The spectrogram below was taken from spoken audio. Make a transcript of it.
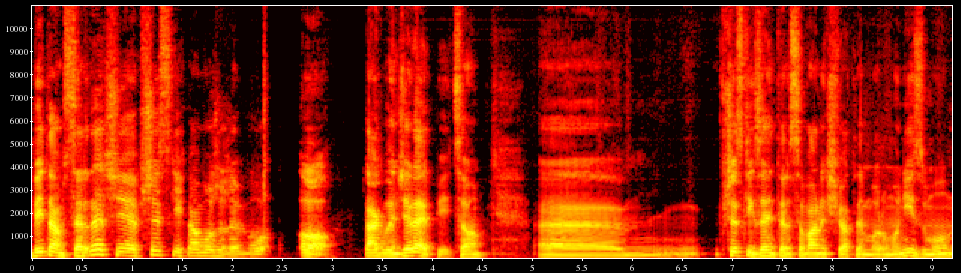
Witam serdecznie wszystkich, a może żeby było. O, tak będzie lepiej, co? Em, wszystkich zainteresowanych światem mormonizmu.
